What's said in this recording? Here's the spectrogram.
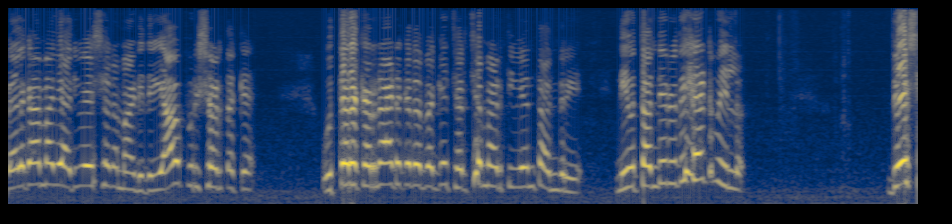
ಬೆಳಗಾಮಲ್ಲಿ ಅಧಿವೇಶನ ಮಾಡಿದ್ರಿ, ಯಾವ ಪುರುಷಾರ್ಥಕ್ಕೆ? ಉತ್ತರ ಕರ್ನಾಟಕದ ಬಗ್ಗೆ ಚರ್ಚೆ ಮಾಡ್ತೀವಿ ಅಂತ ಅಂದ್ರಿ. ನೀವು ತಂದಿರೋದು ಹೇಟ್ ಬಿಲ್ ದ್ವೇಷ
